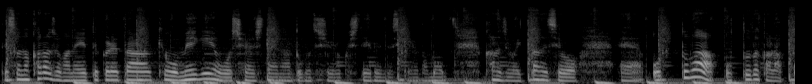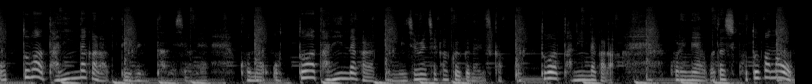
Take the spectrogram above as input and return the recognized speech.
でその彼女がね言ってくれた今日名言をシェアしたいなと思って収録しているんですけれども彼女は言ったんですよ、えー、夫は夫だから夫は他人だからっていう風に言ったんですよね。この夫は他人だからってめちゃめちゃかっこよくないですか？夫は他人だから。これね私言葉の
